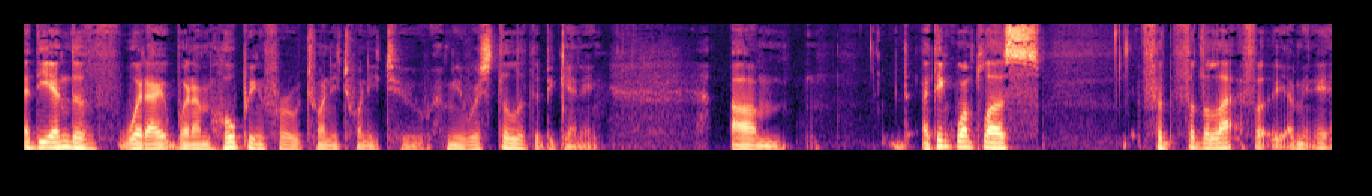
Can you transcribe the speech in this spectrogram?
at the end of what I what I'm hoping for 2022. I mean, we're still at the beginning. Um, I think OnePlus for for the la- for, I mean, it,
